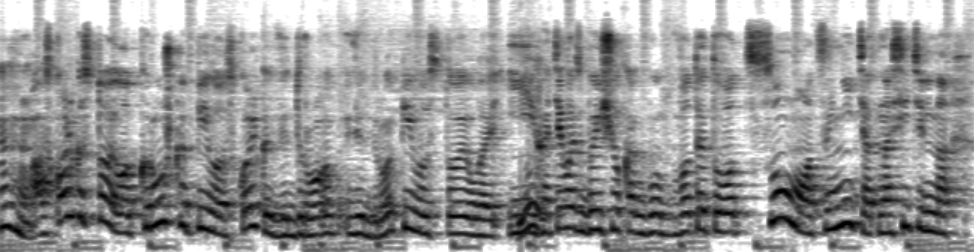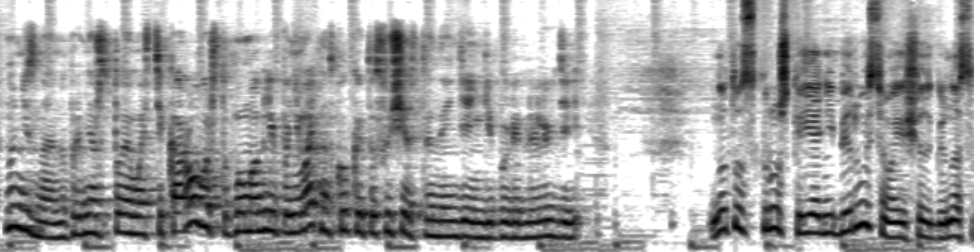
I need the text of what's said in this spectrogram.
Угу. А сколько стоила кружка пива, сколько ведро, ведро пива стоило? И ну, хотелось бы еще как бы вот эту вот сумму оценить относительно, ну не знаю, например, стоимости коровы, чтобы мы могли понимать, насколько это существенные деньги были для людей. Ну, тут с кружкой я не берусь, а еще говорю, у нас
